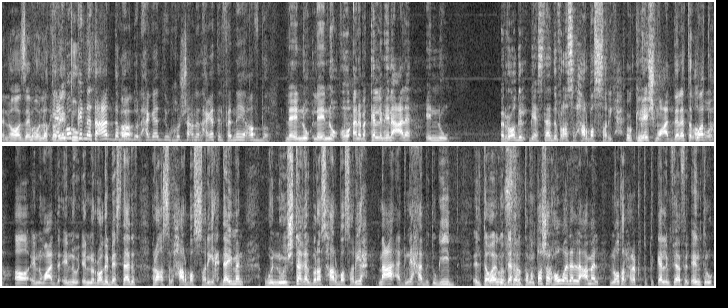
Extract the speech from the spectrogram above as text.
إن هو زي ما قلنا يعني طريقته ممكن نتعدى برضو الحاجات دي ونخش على الحاجات الفنية أفضل لأنه لأنه أنا بتكلم هنا على إنه الراجل بيستهدف رأس الحربة الصريح أوكي. مش معدلات الاطوال. آه إنه معد... إنه ان الراجل بيستهدف رأس الحربة الصريح دايما وإنه يشتغل برأس حربة صريح مع أجنحة بتجيد التواجد. داخل ال 18 هو ده اللي عمل النقطة اللي حضرتك كنت بتتكلم فيها في ال intro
